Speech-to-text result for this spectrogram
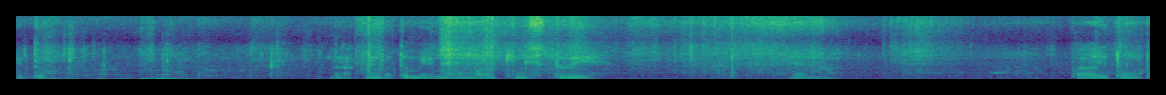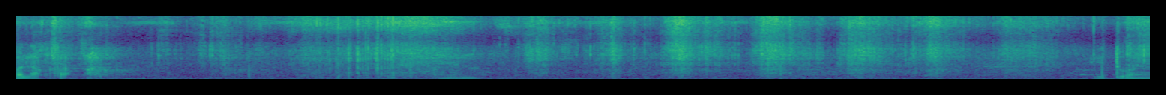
Ito. Malaking bato may mga markings to eh. Yan o. Para itong palaka. Ayan o. Ito ang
